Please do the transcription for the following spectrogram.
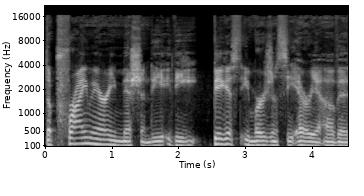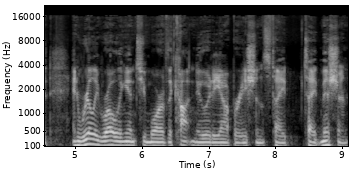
the primary mission, the the biggest emergency area of it, and really rolling into more of the continuity operations type type mission.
